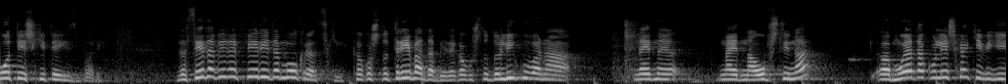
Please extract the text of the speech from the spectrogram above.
потешките избори. За се да биде фер и демократски, како што треба да биде, како што доликува на на една на една општина, мојата колешка ќе ви ги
